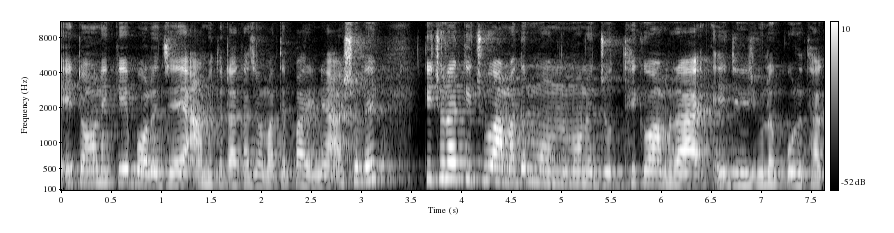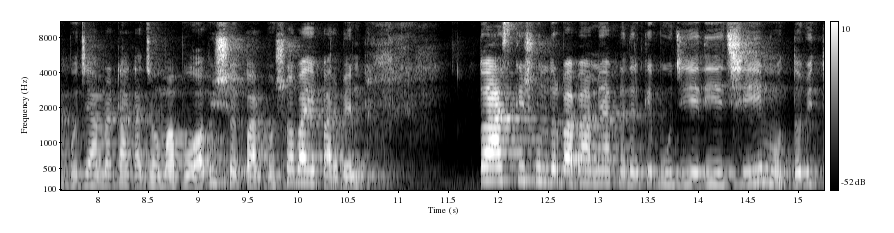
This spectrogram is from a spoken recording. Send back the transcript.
এটা অনেকে বলে যে, আমি তো টাকা জমাতে পারি না। আসলে কিছু না কিছু আমাদের মন, মনের জোর থেকেও আমরা এই জিনিসগুলো করে থাকব যে, আমরা টাকা জমাবো, অবশ্যই পারব, সবাই পারবেন। তো আজকে সুন্দরভাবে আমি আপনাদেরকে বুঝিয়ে দিয়েছি, মধ্যবিত্ত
